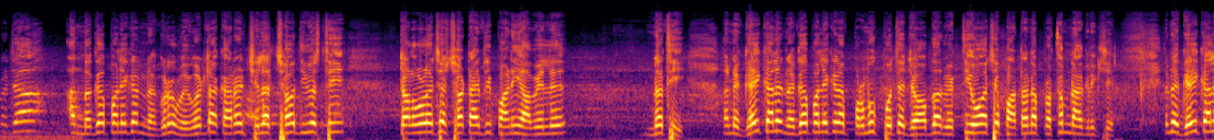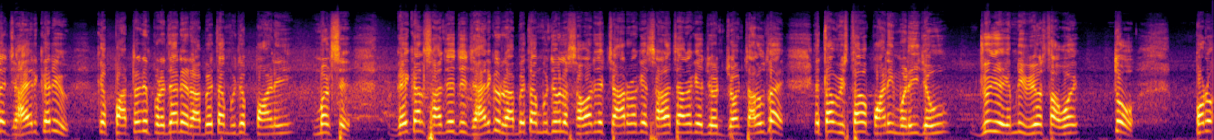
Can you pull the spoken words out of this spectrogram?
પ્રજા, આ નગરપાલિકા નગરો વહીવટના કારણે છેલ્લા છ દિવસથી ટળવળે છે. છ ટાઈમથી પાણી આવેલ નથી. અને ગઈકાલે નગરપાલિકાના પ્રમુખ પોતે જવાબદાર વ્યક્તિ હોવા છે, પાટણના પ્રથમ નાગરિક છે. એમણે ગઈકાલે જાહેર કર્યું કે પાટણની પ્રજાને રાબેતા મુજબ પાણી મળશે. ગઈકાલ સાંજે જે જાહેર કર્યું, રાબેતા મુજબ એટલે સવારે ચાર વાગે, સાડા ચાર વાગે ચાલુ થાય, એ તમામ વિસ્તારમાં પાણી મળી જવું જોઈએ એમની વ્યવસ્થા હોય તો. પણ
